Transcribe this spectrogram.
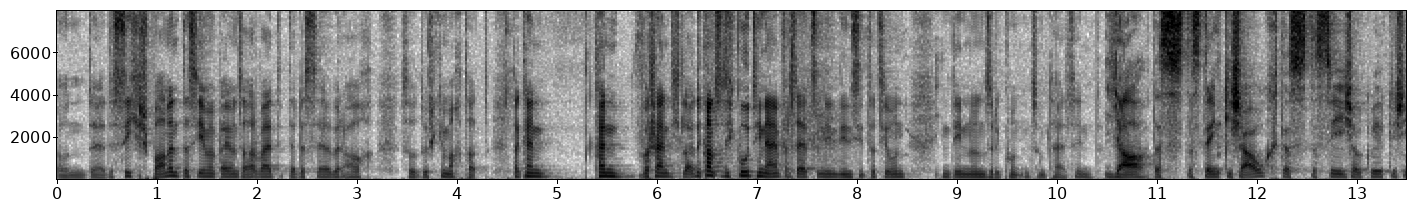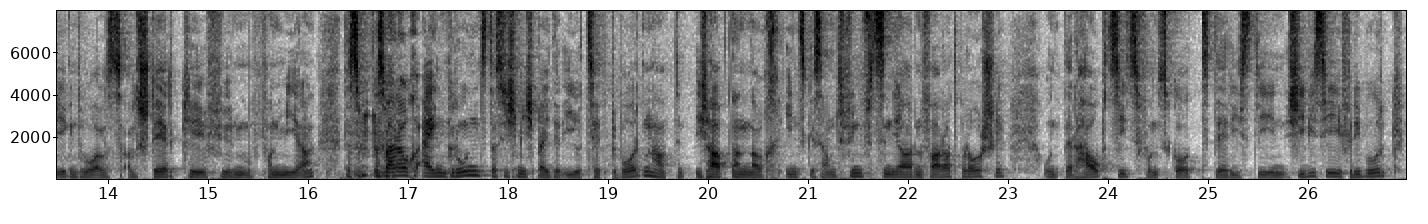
Und das ist sicher spannend, dass jemand bei uns arbeitet, der das selber auch so durchgemacht hat. Da kann können wahrscheinlich Leute, du kannst dich gut hineinversetzen in die Situation, in denen unsere Kunden zum Teil sind. Ja, das, das denke ich auch. Das, das sehe ich auch wirklich irgendwo als, als Stärke für, von mir an. Das, das war auch ein Grund, dass ich mich bei der IOZ beworben hatte. Ich habe dann nach insgesamt 15 Jahren Fahrradbranche und der Hauptsitz von Scott, der ist in Schivisee, Fribourg.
